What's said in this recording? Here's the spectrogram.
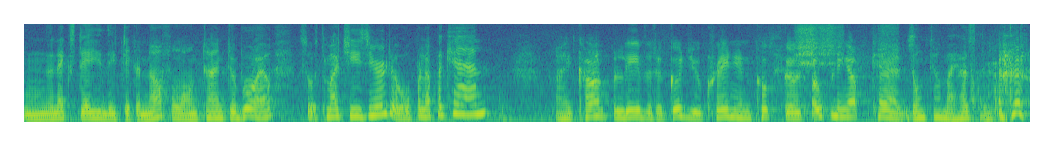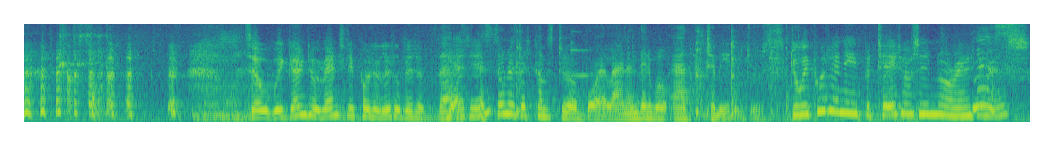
and the next day they take an awful long time to boil. So it's much easier to open up a can. I can't believe that a good Ukrainian cook goes opening up cans. Don't tell my husband. So we're going to eventually put a little bit of that yes, in. as soon as it comes to a boil, Anne, and then we'll add the tomato juice. Do we put any potatoes in or anything Yes. else?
